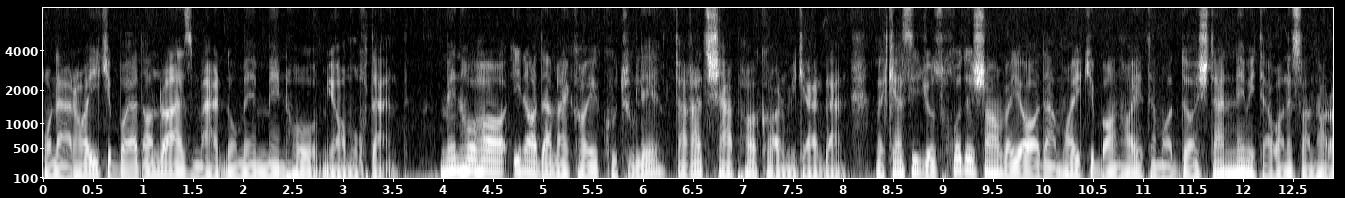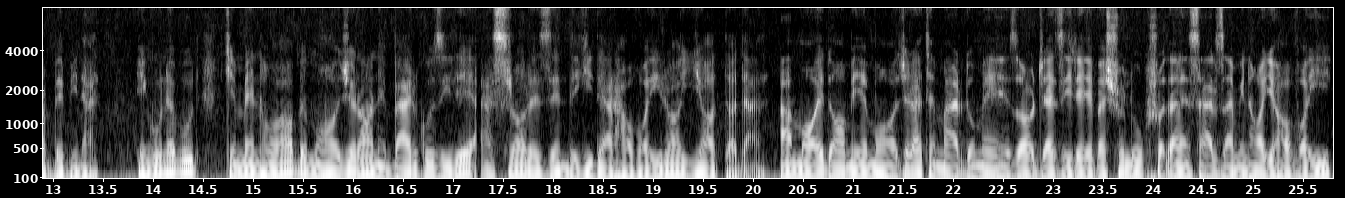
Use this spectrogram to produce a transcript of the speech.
هنرهایی که باید آن را از مردم منهو میآموختند. منهوها این آدمک های کتوله فقط شبها کار می‌کردند و کسی جز خودشان و یا آدمهایی که به آنها اعتماد داشتند نمی‌توانست آنها را ببیند. اینگونه بود که منهوها به مهاجران برگزیده اسرار زندگی در هوایی را یاد دادند. اما ادامه مهاجرت مردم هزار جزیره و شلوغ شدن سرزمین های هوایی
